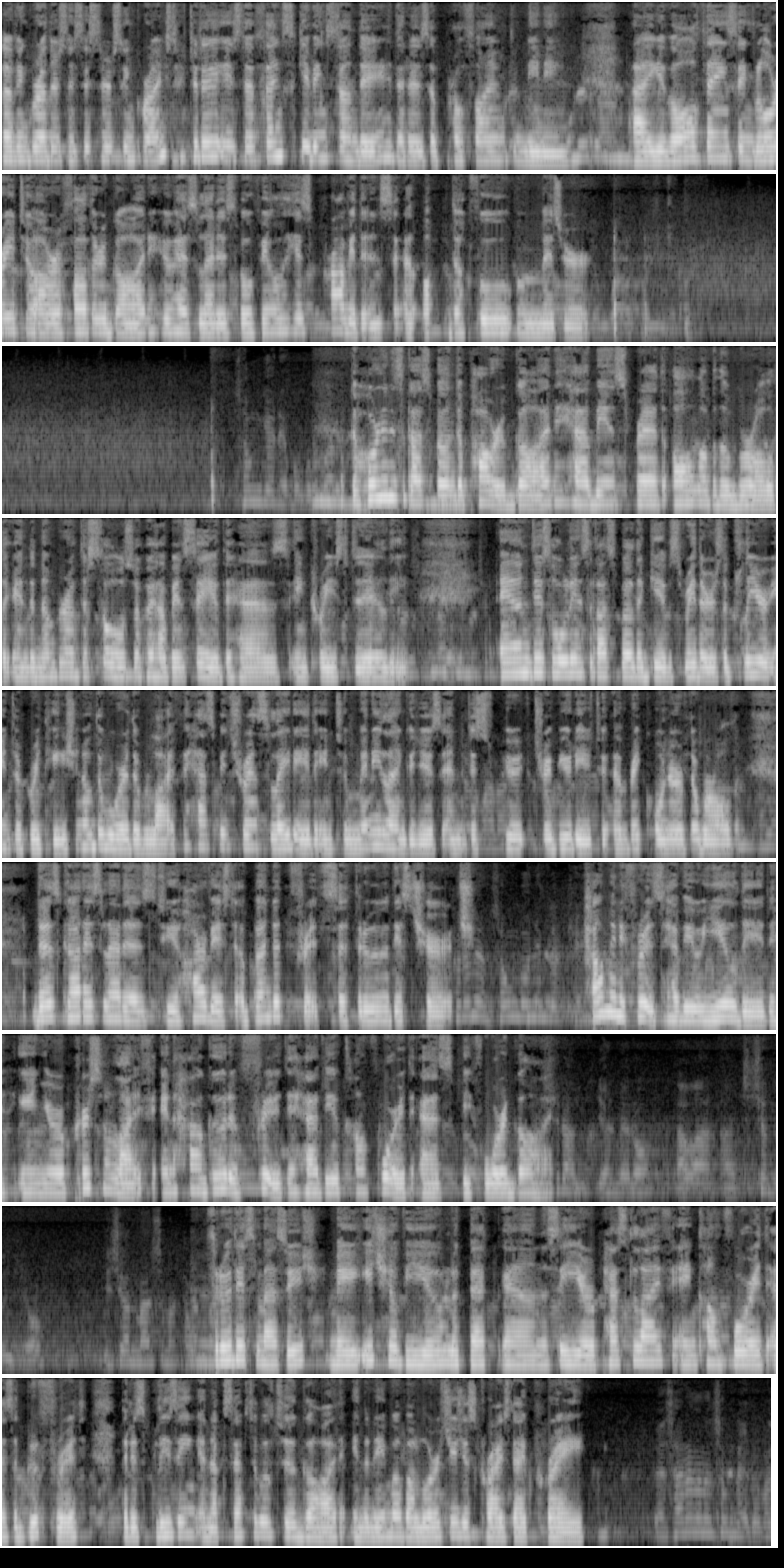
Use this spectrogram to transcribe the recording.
Loving brothers and sisters in Christ, today is the Thanksgiving Sunday that has a profound meaning. I give all thanks and glory to our Father God who has let us fulfill His providence at the full measure. The holiness gospel and the power of God have been spread all over the world, and the number of the souls who have been saved has increased daily. And this holiness gospel that gives readers a clear interpretation of the word of life has been translated into many languages and distributed to every corner of the world. Thus, God has led us to harvest abundant fruits through this church. How many fruits have you yielded in your personal life, and how good of fruit have you come forth as before God? Through this message, may each of you look back and see your past life and come forward as a good fruit that is pleasing and acceptable to God. In the name of our Lord Jesus Christ, I pray.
